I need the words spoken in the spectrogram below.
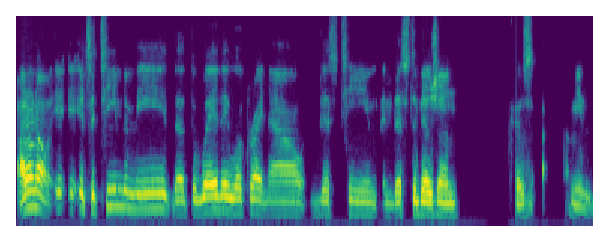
I don't know. It, it's a team to me that the way they look right now, this team in this division, because I mean,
